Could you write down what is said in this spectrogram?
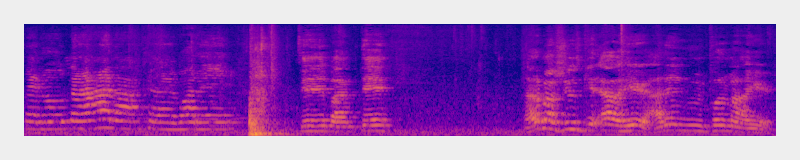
pero nada que vale. Devante. How did my shoes get out here? I didn't even put them out here.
